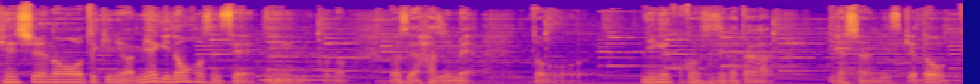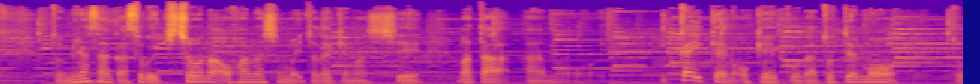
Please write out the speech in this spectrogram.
研修の時には宮城農法先生、ん。人間国宝の農生はじめと人間国宝の先生方がいらっしゃるんですけど、と皆さんからすごい貴重なお話もいただけますしまたあの一回一回のお稽古がとてもと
